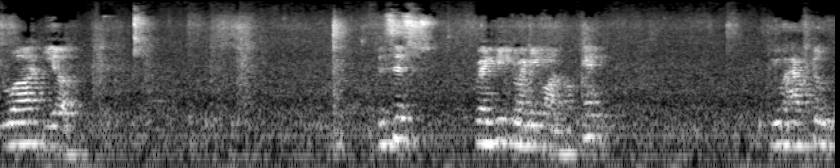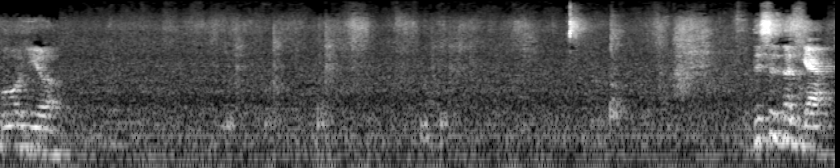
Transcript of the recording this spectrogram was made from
You are here. This is 2021, okay? You have to go here. This is the gap.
